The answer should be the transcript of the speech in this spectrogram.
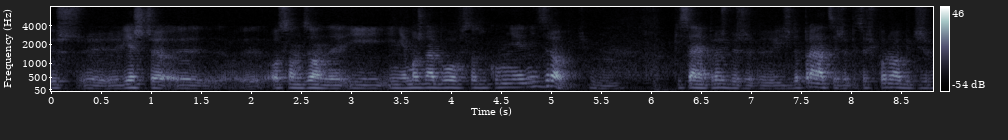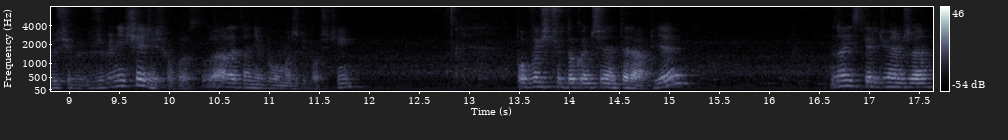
już y, jeszcze y, y, osądzony i, i nie można było w stosunku mnie nic zrobić. Mhm. Pisałem prośby, żeby iść do pracy, żeby coś porobić, żeby, się, żeby nie siedzieć po prostu, ale to nie było możliwości. Po wyjściu dokończyłem terapię, no i stwierdziłem, że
